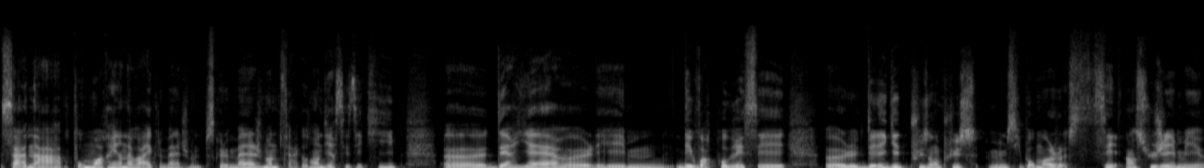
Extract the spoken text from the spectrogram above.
ça n'a pour moi rien à voir avec le management. Parce que le management, de faire grandir ses équipes, euh, derrière euh, les, les, voir progresser, euh, le déléguer de plus en plus, même si pour moi c'est un sujet, mais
